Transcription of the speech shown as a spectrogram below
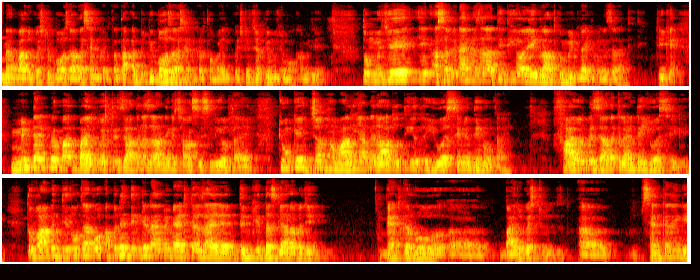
मैं बाय रिक्वेस्ट बहुत ज़्यादा सेंड करता था, अभी भी बहुत ज़्यादा सेंड करता हूँ बाय रिक्वेस्ट जब भी मुझे मौका मिले। तो मुझे एक असर के टाइम नज़र आती थी और एक रात को मिड नाइट में नज़र आती थी, ठीक है? मिड नाइट में बाय रिक्वेस्ट ज़्यादा नज़र आने का चांस इसलिए होता है, क्योंकि जब हमारे यहाँ पे रात होती है तो यूएसए में दिन होता है। फाइवर पे ज़्यादा क्लाइंट है यूएसए के। तो वहाँ पे दिन होता है, वो अपने दिन के टाइम में बैठ कर ज़ाहिर है, दिन के दस ग्यारह बजे बैठ कर वो बाय रिक्वेस्ट सेंड करेंगे।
